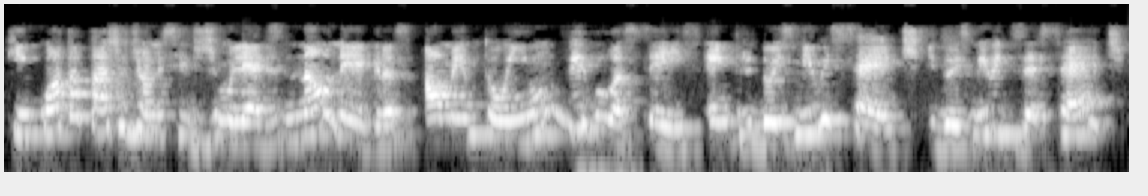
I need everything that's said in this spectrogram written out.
que enquanto a taxa de homicídio de mulheres não negras aumentou em 1,6 entre 2007 e 2017,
